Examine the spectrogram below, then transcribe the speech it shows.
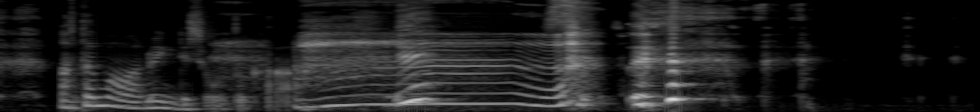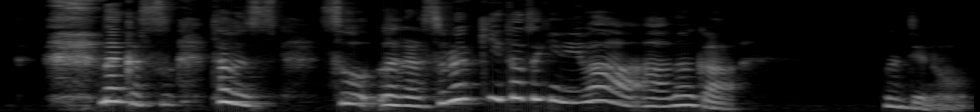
頭悪いんでしょうとか。あー。なんかそ多分そうだからそれを聞いた時にはあなんかなんていうの？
